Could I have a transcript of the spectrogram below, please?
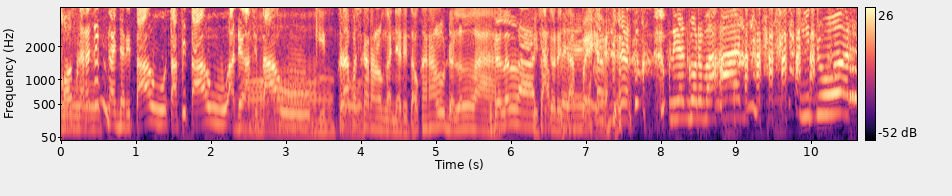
Kalau sekarang kan nggak nyari tahu, tapi tahu. Ada yang ngasih tahu gitu. Oh. Kenapa sekarang lo nggak nyari tahu? Karena lo udah lelah. Udah lelah, Fisiknya capek. udah capek ya. Mendingan gue rebahan, tidur.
